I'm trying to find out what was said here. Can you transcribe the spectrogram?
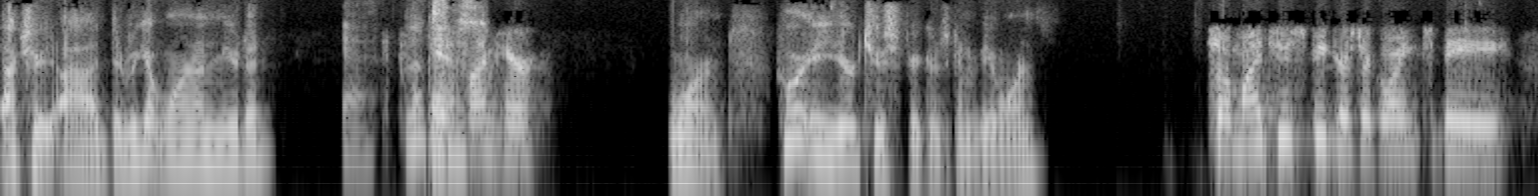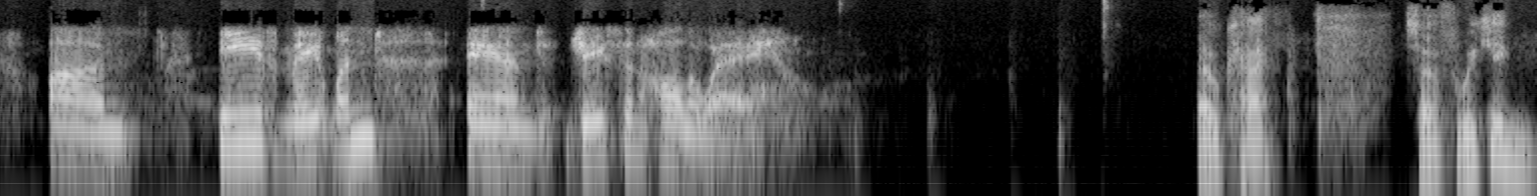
actually, uh, did we get Warren unmuted? Yeah. Yes, I'm here. Warren, who are your two speakers going to be, Warren? So my two speakers are going to be um, Eve Maitland and Jason Holloway. Okay. So if we could,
